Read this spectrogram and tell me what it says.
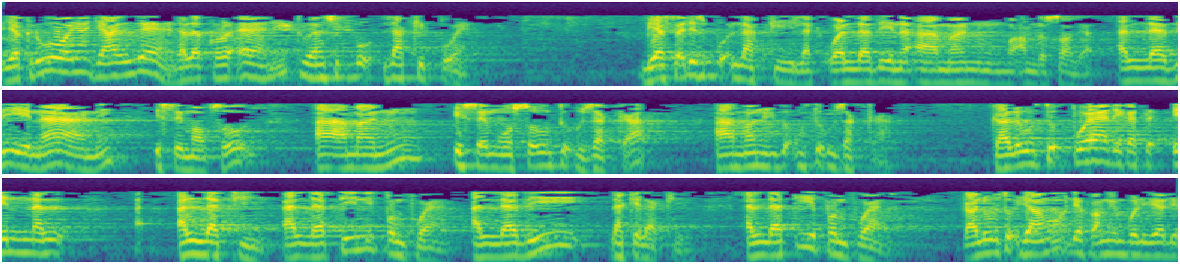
yang kedua yang jarang dalam Quran ni Tuhan sebut laki puan biasa disebut laki laki walladzina amanu wa amilus solat alladzina ni isim mausul amanu isim mausul untuk zakat amanu juga untuk zakat kalau untuk puan dia kata innal allati allati ni perempuan alladhi laki-laki allati perempuan kalau untuk jamak dia panggil boleh jadi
